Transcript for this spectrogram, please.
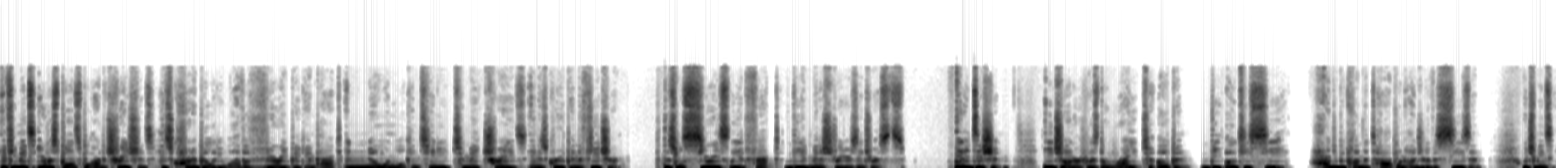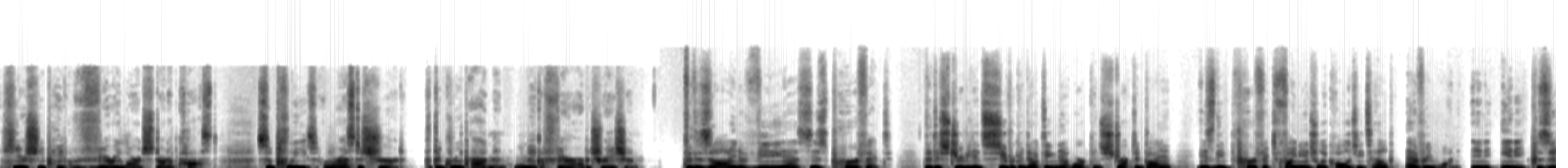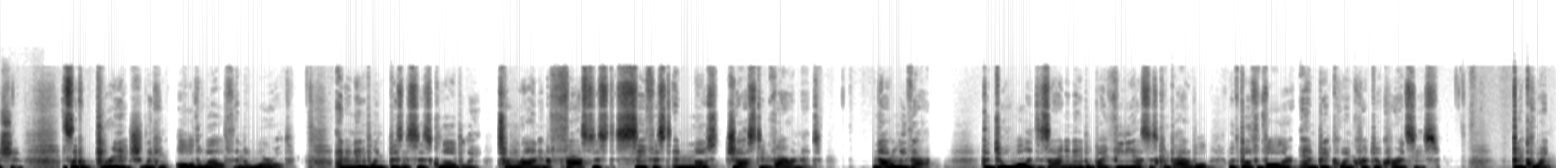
If he makes irresponsible arbitrations, his credibility will have a very big impact and no one will continue to make trades in his group in the future. This will seriously affect the administrator's interests. In addition, each owner who has the right to open the OTC had to become the top 100 of a season, which means he or she paid a very large startup cost. So please rest assured that the group admin will make a fair arbitration. The design of VDS is perfect. The distributed superconducting network constructed by it is the perfect financial ecology to help everyone in any position. It's like a bridge linking all the wealth in the world and enabling businesses globally to run in the fastest, safest, and most just environment. Not only that, the dual wallet design enabled by VDS is compatible with both Vollar and Bitcoin cryptocurrencies. Bitcoin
